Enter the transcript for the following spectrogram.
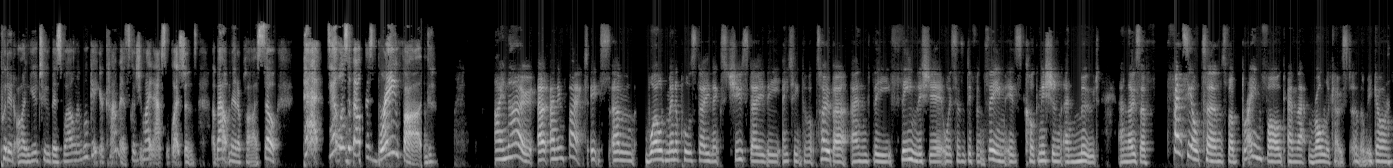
put it on YouTube as well, and we'll get your comments because you might have some questions about menopause. So, Pat, tell us about this brain fog. I know, and in fact, it's um, World Menopause Day next Tuesday, the 18th of October, and the theme this year always has a different theme: is cognition and mood, and those are fancy old terms for brain fog and that roller coaster that we go on.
